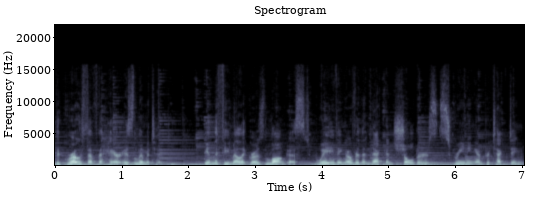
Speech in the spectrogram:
The growth of the hair is limited, in the female, it grows longest, waving over the neck and shoulders, screening and protecting,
